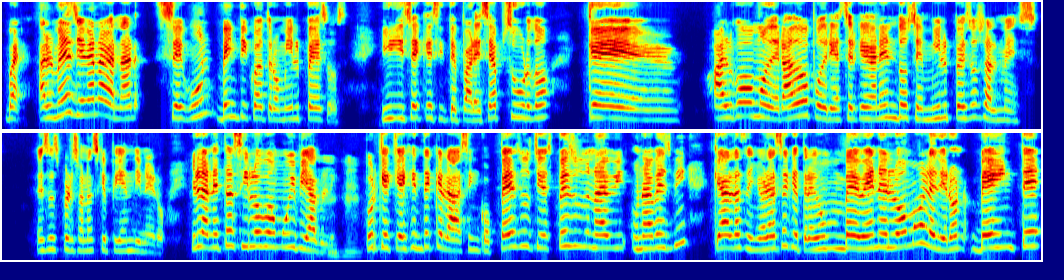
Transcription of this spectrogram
bueno, al mes llegan a ganar según 24 mil pesos. Y dice que si te parece absurdo, que algo moderado podría ser que ganen 12 mil pesos al mes. Esas personas que piden dinero. Y la neta sí lo veo muy viable. Porque aquí hay gente que le da 5 pesos, 10 pesos. Una, una vez vi que a la señora esa que trae un bebé en el lomo le dieron 20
